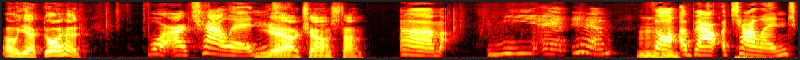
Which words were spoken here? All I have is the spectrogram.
oh, yeah, go ahead. For our challenge, Yeah, our challenge time. um, me and him Mhm. thought about a challenge,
